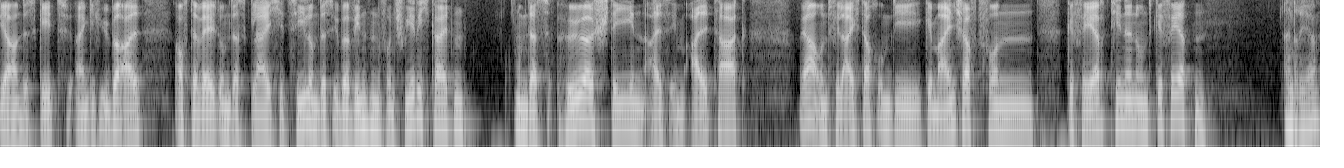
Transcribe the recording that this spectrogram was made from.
Ja, und es geht eigentlich überall auf der Welt um das gleiche Ziel, um das Überwinden von Schwierigkeiten, um das Höherstehen als im Alltag Ja, und vielleicht auch um die Gemeinschaft von Gefährtinnen und Gefährten. Andrea?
